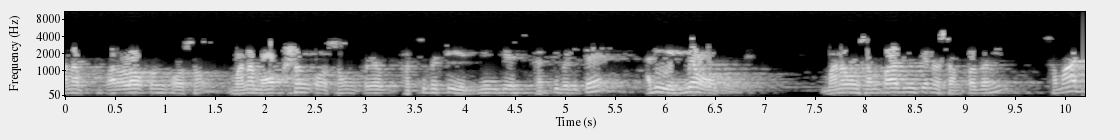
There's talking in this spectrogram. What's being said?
మన పరలోకం కోసం మన మోక్షం కోసం ఉపయోగ ఖర్చు పెట్టి యజ్ఞం చేసి ఖర్చు పెడితే అది యజ్ఞం అవుతుంది. మనం సంపాదించిన సంపదని సమాజ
